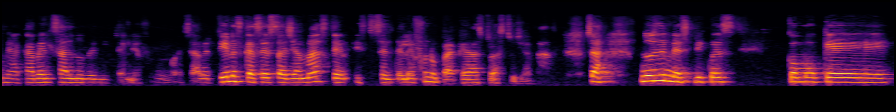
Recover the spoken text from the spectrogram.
me acabé el saldo de mi teléfono. ¿no? a ver, tienes que hacer estas llamadas, este es el teléfono para que hagas todas tus llamadas. O sea, no sé si me explico, es como que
